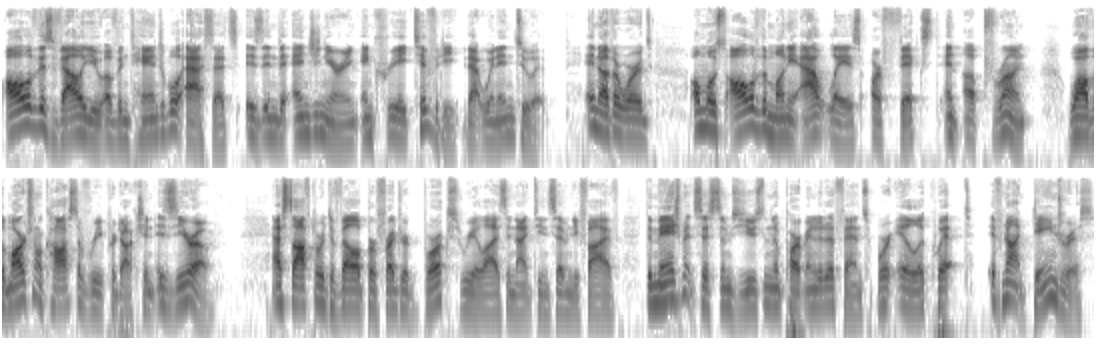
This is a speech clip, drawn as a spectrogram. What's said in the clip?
All of this value of intangible assets is in the engineering and creativity that went into it. In other words, almost all of the money outlays are fixed and upfront, while the marginal cost of reproduction is zero. As software developer Frederick Brooks realized in 1975, the management systems used in the Department of Defense were ill equipped, if not dangerous,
